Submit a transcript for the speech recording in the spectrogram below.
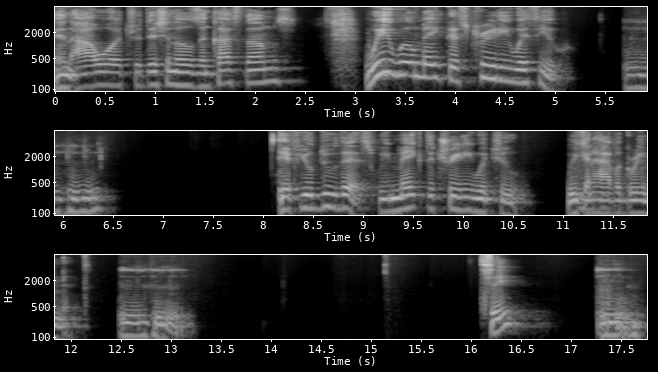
and our traditionals and customs, we will make this treaty with you. Mm-hmm. If you do this, we make the treaty with you. We can have agreement. Mm-hmm. See? Mm.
